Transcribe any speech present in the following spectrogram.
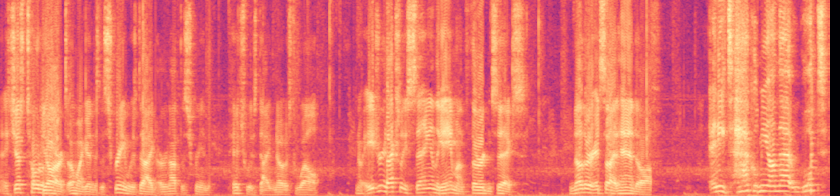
And it's just total yards. Oh my goodness, the screen was diagnosed, or not the screen, the pitch was diagnosed well. You know, Adrian's actually staying in the game on third and six. Another inside handoff. And he tackled me on that? What?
